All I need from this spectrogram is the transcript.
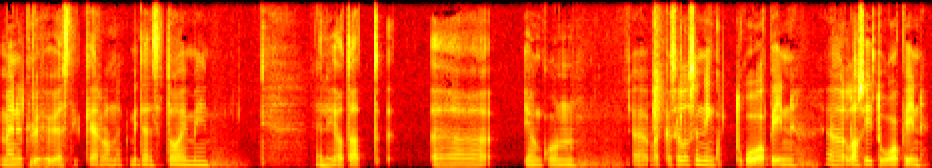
mä nyt lyhyesti kerron, että miten se toimii. Eli otat ö, jonkun ö, vaikka sellaisen niin kuin tuopin, ö, lasituopin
